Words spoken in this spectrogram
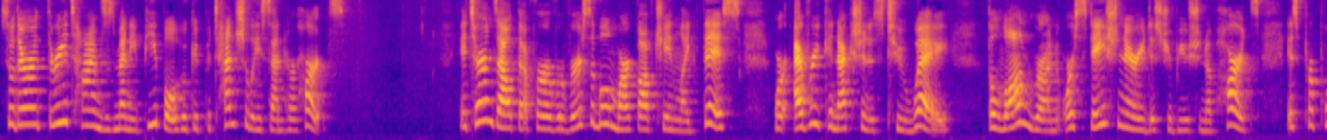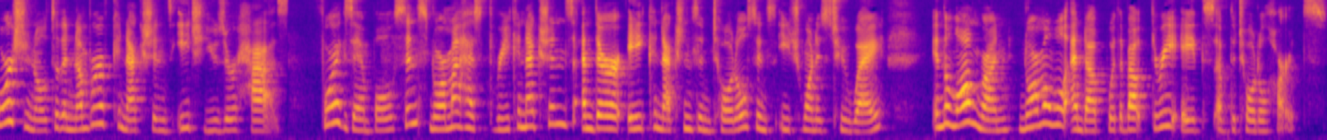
so there are three times as many people who could potentially send her hearts. It turns out that for a reversible Markov chain like this, where every connection is two-way, the long run or stationary distribution of hearts is proportional to the number of connections each user has. For example, since Norma has three connections and there are eight connections in total since each one is two-way, in the long run, Norma will end up with about 3 eighths of the total hearts.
